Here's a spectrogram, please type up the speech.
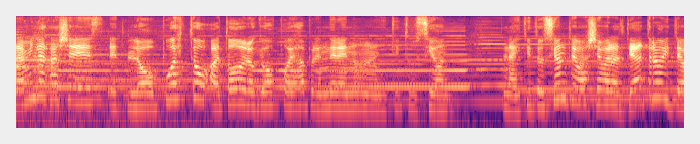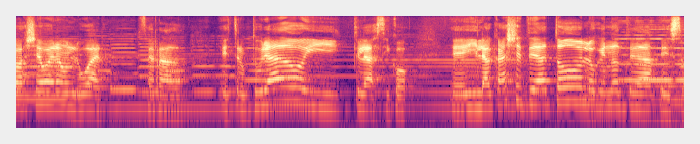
Para mí la calle es lo opuesto a todo lo que vos podés aprender en una institución. La institución te va a llevar al teatro y te va a llevar a un lugar cerrado, estructurado y clásico. Eh, y la calle te da todo lo que no te da eso.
